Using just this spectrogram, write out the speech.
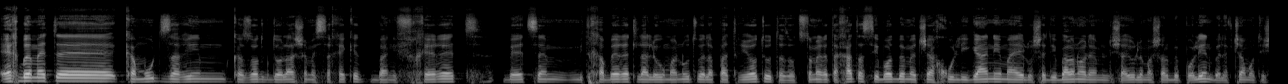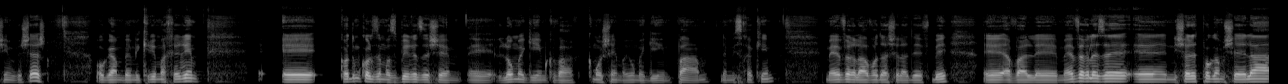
איך באמת אה, כמות זרים כזאת גדולה שמשחקת בנבחרת בעצם מתחברת ללאומנות ולפטריוטיות הזאת. זאת אומרת, אחת הסיבות באמת שהחוליגנים האלו שדיברנו עליהם, שהיו למשל בפולין ב-1996, או גם במקרים אחרים, אה, קודם כל זה מסביר את זה שהם אה, לא מגיעים כבר כמו שהם היו מגיעים פעם למשחקים, מעבר לעבודה של ה-DFB, אה, אבל אה, מעבר לזה אה, נשאלת פה גם שאלה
